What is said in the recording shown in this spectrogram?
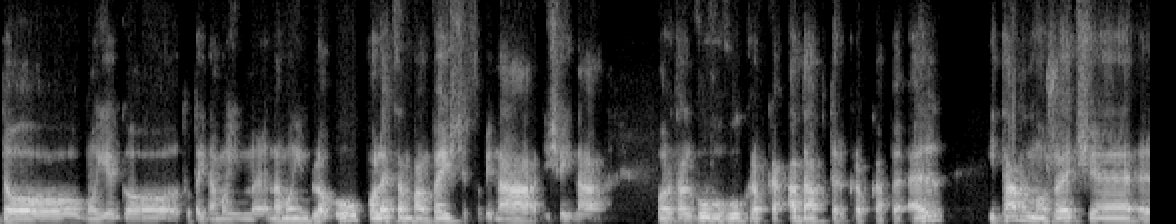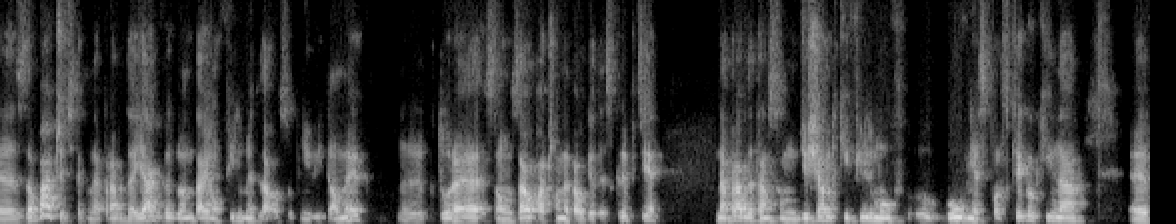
do mojego, tutaj na moim, na moim blogu. Polecam Wam wejście sobie na dzisiaj na portal www.adapter.pl i tam możecie e, zobaczyć tak naprawdę, jak wyglądają filmy dla osób niewidomych, e, które są zaopatrzone w audiodeskrypcję. Naprawdę tam są dziesiątki filmów, e, głównie z polskiego kina, e,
